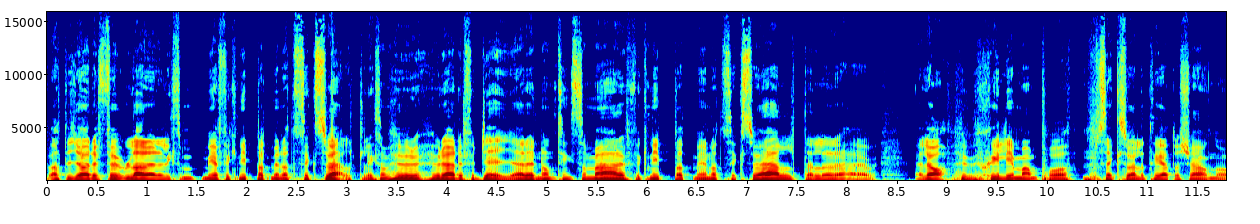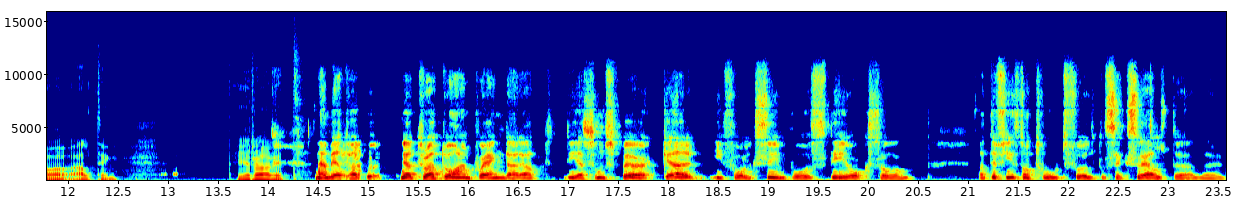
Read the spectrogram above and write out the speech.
att det gör det fulare eller liksom mer förknippat med något sexuellt. Liksom, hur, hur är det för dig? Är det någonting som är förknippat med något sexuellt eller, eh, eller ja, hur skiljer man på sexualitet och kön och allting? Det är rörigt. Nej, men jag, tror, jag tror att du har en poäng där att det som spökar i folks syn på oss det är också att det finns något hotfullt och sexuellt över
